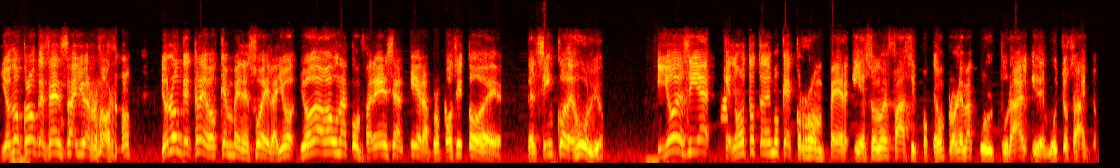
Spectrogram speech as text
yo no creo que sea ensayo y error, ¿no? Yo lo que creo es que en Venezuela, yo, yo daba una conferencia antier a propósito de, del 5 de julio, y yo decía que nosotros tenemos que romper, y eso no es fácil porque es un problema cultural y de muchos años,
